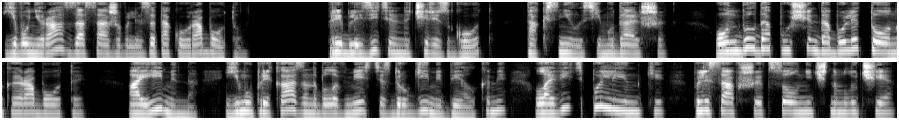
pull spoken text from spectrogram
его не раз засаживали за такую работу. Приблизительно через год, так снилось ему дальше, он был допущен до более тонкой работы, а именно ему приказано было вместе с другими белками ловить пылинки, плясавшие в солнечном луче,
